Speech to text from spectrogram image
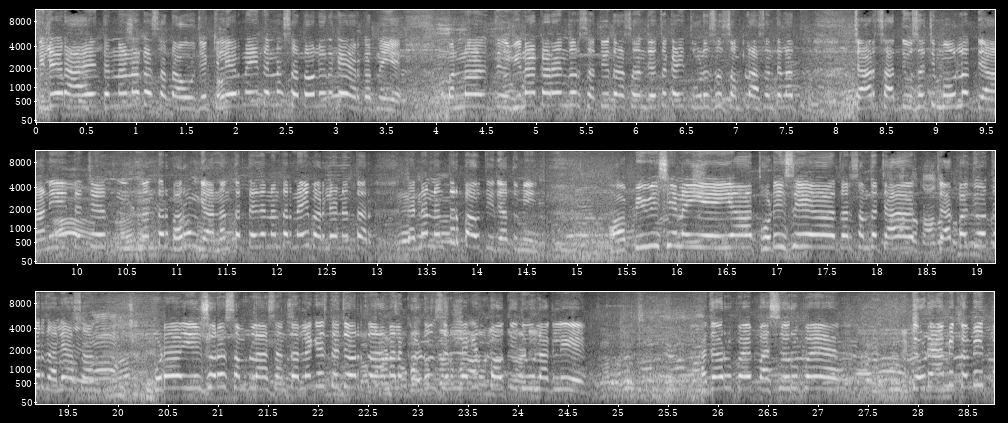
क्लिअर आहे त्यांना नका सतावू. जे क्लिअर नाही त्यांना सतावलं तर काही हरकत नाही आहे पण विनाकारण जर सतीत असन ज्याचं काही थोडंसं संपलं असेल त्याला चार सात दिवसाची मोहलत द्या आणि त्याचे नंतर भरून घ्या. नंतर त्याच्यानंतर नंतर त्यांना नंतर पावती द्या तुम्ही. पी व्ही सी नाही आहे या थोडीशी जर समजा चार चार पाच दिवस जर झाले असं पुढं इन्शुरन्स संपला असेल तर लगेच त्याच्यावर तर आम्हाला खडून सर लगेच पावती देऊ लागली. हजार रुपये पाचशे रुपये तेवढे आम्ही कमीत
